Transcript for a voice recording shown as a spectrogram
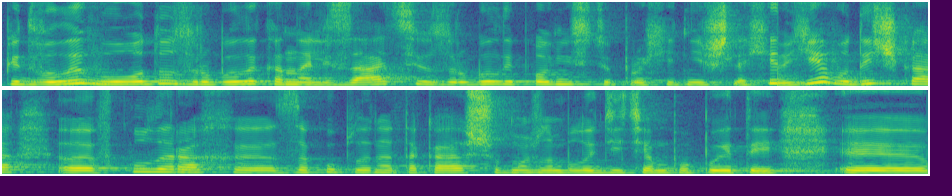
підвели воду, зробили каналізацію, зробили повністю прохідні шляхи. Є водичка е, в кулерах е, закуплена така, щоб можна було дітям попити. Е,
